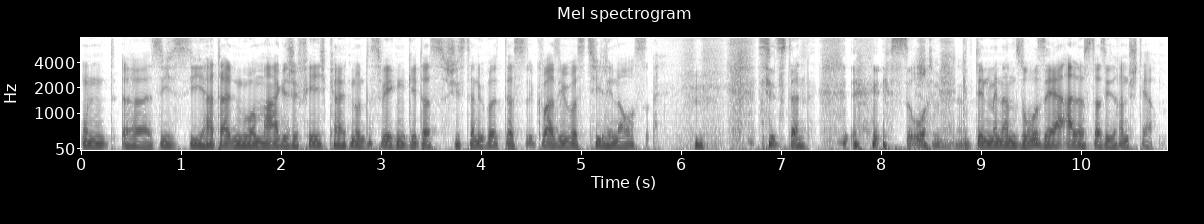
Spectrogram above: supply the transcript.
Und äh, sie, sie hat halt nur magische Fähigkeiten und deswegen geht das, schießt dann über das quasi übers Ziel hinaus. sie ist dann ist so, Stimmt, ja. gibt den Männern so sehr alles, dass sie dran sterben.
